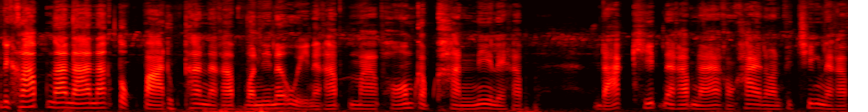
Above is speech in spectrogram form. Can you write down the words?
วัสดีครับ นานานักตกปลาทุกท่านนะครับ วันนี้นาอุ๋ยนะครับ มาพร้อมกับคันนี่เลยครับดักคิดนะครับนะของค่ายนอนฟิชชิ่งนะครับ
